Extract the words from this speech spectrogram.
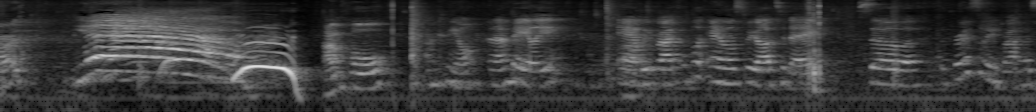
Start. Yeah! Woo! I'm Cole. I'm Camille. And I'm Bailey. And we brought a couple of animals for y'all today. So, the first one we brought, has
